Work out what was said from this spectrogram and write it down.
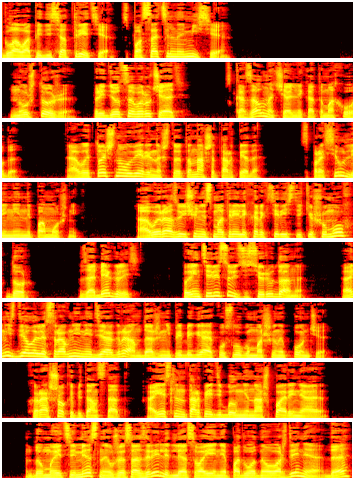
Глава 53. Спасательная миссия. «Ну что же, придется выручать», — сказал начальник атомохода. «А вы точно уверены, что это наша торпеда?» — спросил линейный помощник. «А вы разве еще не смотрели характеристики шумов, Дор? Забегались? Поинтересуйтесь у Рюдана. Они сделали сравнение диаграмм, даже не прибегая к услугам машины Понча». «Хорошо, капитан Стат. А если на торпеде был не наш парень, а... Думаете, местные уже созрели для освоения подводного вождения, да?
